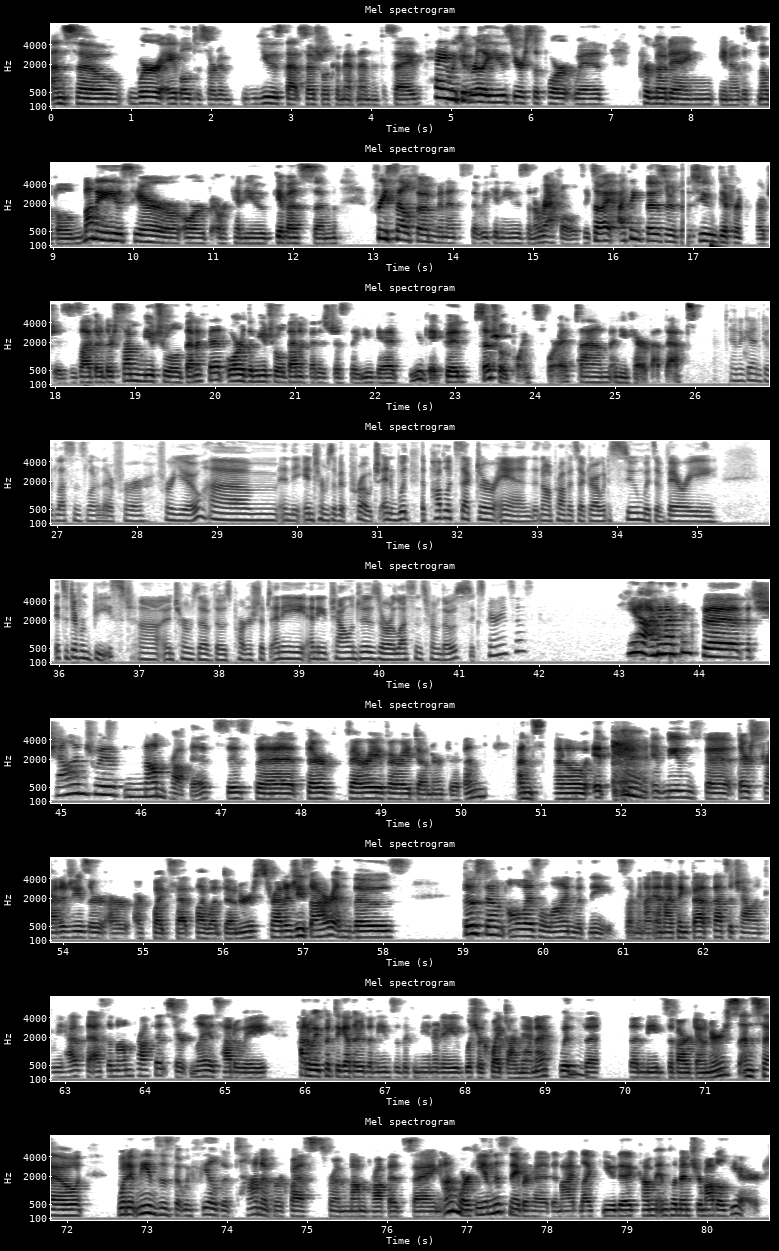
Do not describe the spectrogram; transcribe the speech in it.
And so we're able to sort of use that social commitment to say, hey, we could really use your support with promoting, you know, this mobile money use here, or, or, or can you give us some free cell phone minutes that we can use in a raffle? So I, I think those are the two different approaches. Is either there's some mutual benefit, or the mutual benefit is just that you get you get good social points for it, um, and you care about that and again, good lessons learned there for for you um, in the in terms of approach. And with the public sector and the nonprofit sector, I would assume it's a very it's a different beast uh, in terms of those partnerships. Any any challenges or lessons from those experiences? Yeah, I mean, I think the the challenge with nonprofits is that they're very very donor driven, and so it it means that their strategies are, are are quite set by what donors' strategies are, and those those don't always align with needs. I mean, I, and I think that that's a challenge we have as a nonprofit. Certainly, is how do we how do we put together the needs of the community, which are quite dynamic with mm-hmm. the, the needs of our donors. And so what it means is that we field a ton of requests from nonprofits saying, I'm working in this neighborhood and I'd like you to come implement your model here.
